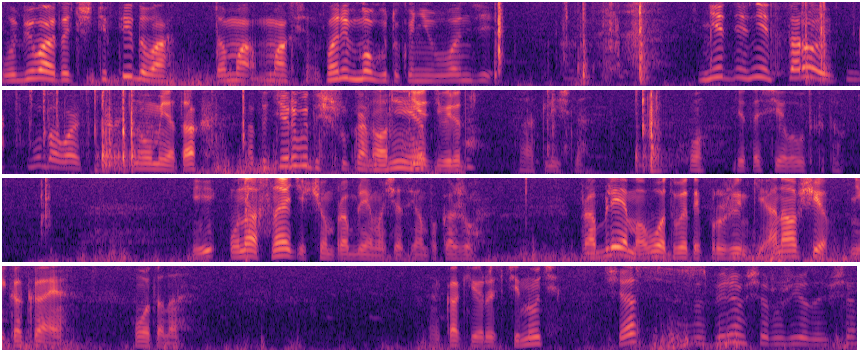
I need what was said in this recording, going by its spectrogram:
выбивают эти штифты два до ма- максимума. Смотри, в ногу только не вонзи. Нет, нет, нет, второй. Ну давай, короче. Ну, у меня так. А ты теперь вытащишь руками? Вот, нет. нет, теперь... Отлично. О, где-то села утка там. И у нас, знаете, в чем проблема? Сейчас я вам покажу. Проблема вот в этой пружинке. Она вообще никакая. Вот она. Как ее растянуть? Сейчас разберем все ружье, да и все.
